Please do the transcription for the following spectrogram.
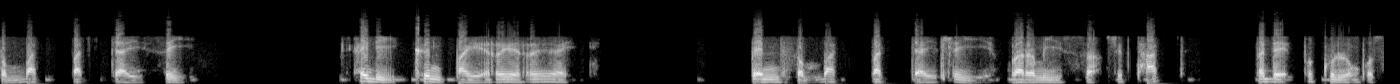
สมบัติปัจจัยสี่ให้ดีขึ้นไปเรื่อยๆ เป็นสมบัติปัจจัยสี่บารมีสามสิบทัศพระเดชพระคุณหลวงพ่อส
